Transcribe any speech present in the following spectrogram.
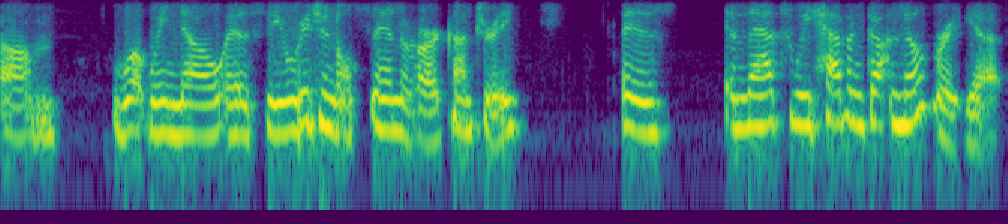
um, what we know as the original sin of our country is, and that's we haven't gotten over it yet.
